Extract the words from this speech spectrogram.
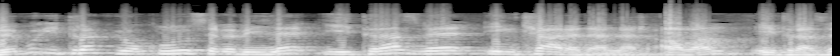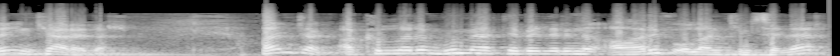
Ve bu idrak yokluğu sebebiyle itiraz ve inkar ederler. Avam itiraz ve inkar eder. Ancak akılların bu mertebelerini arif olan kimseler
